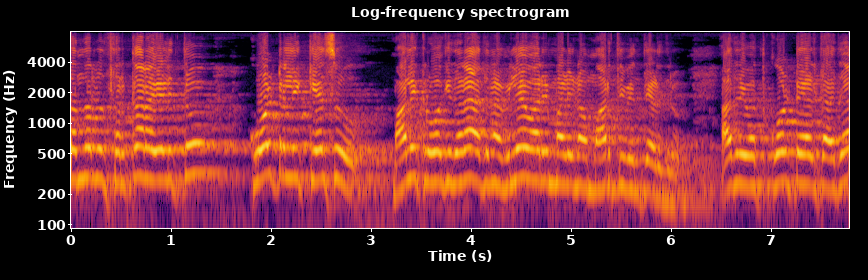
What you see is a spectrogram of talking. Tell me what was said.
ಸಂದರ್ಭದ ಸರ್ಕಾರ ಹೇಳಿತ್ತು, ಕೋರ್ಟಲ್ಲಿ ಕೇಸು ಮಾಲೀಕರು ಹೋಗಿದ್ದಾರೆ, ಅದನ್ನು ವಿಲೇವಾರಿ ಮಾಡಿ ನಾವು ಮಾಡ್ತೀವಿ ಅಂತ ಹೇಳಿದರು. ಆದರೆ ಇವತ್ತು ಕೋರ್ಟ್ ಹೇಳ್ತಾ ಇದೆ,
